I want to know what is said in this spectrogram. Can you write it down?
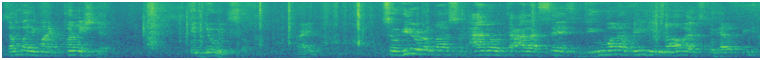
Somebody might punish them in doing so, right? So here Allah subhanahu wa ta'ala says, do you want to really knowledge to help you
